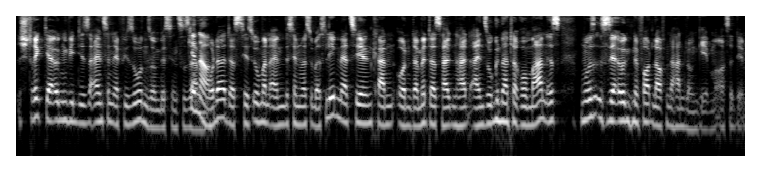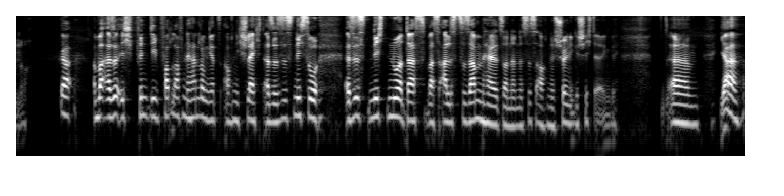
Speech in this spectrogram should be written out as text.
strickt ja irgendwie diese einzelnen Episoden so ein bisschen zusammen, Genau. oder? Dass T.S. Ullmann einem ein bisschen was übers Leben erzählen kann und damit das halt, halt ein sogenannter Roman ist, muss es ja irgendeine fortlaufende Handlung geben, außerdem noch. Ja. Aber also ich finde die fortlaufende Handlung jetzt auch nicht schlecht. Also es ist nicht so, es ist nicht nur das, was alles zusammenhält, sondern es ist auch eine schöne Geschichte irgendwie. Ähm, ja,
